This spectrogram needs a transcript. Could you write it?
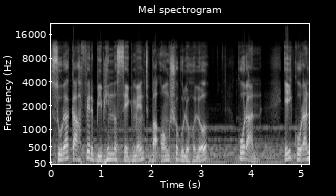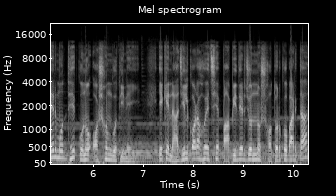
সুরা কাহফের বিভিন্ন সেগমেন্ট বা অংশগুলো হল কোরআন। এই কোরআনের মধ্যে কোনো অসঙ্গতি নেই। একে নাজিল করা হয়েছে পাপীদের জন্য সতর্কবার্তা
